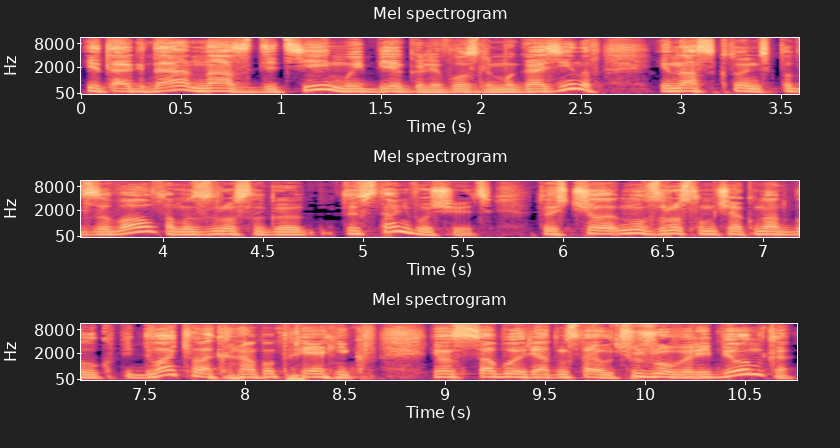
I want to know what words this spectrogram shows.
И тогда нас, детей, мы бегали возле магазинов, и нас кто-нибудь подзывал, там из взрослых говорит, ты встань в очередь. То есть, ну, взрослому человеку надо было купить 2 килограмма пряников, и он с собой рядом ставил чужого ребенка,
